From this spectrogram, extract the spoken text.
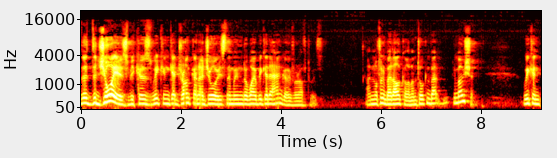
the, the joy is, because we can get drunk on our joys, then we wonder why we get a hangover afterwards. I'm not talking about alcohol, I'm talking about emotion. We can,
